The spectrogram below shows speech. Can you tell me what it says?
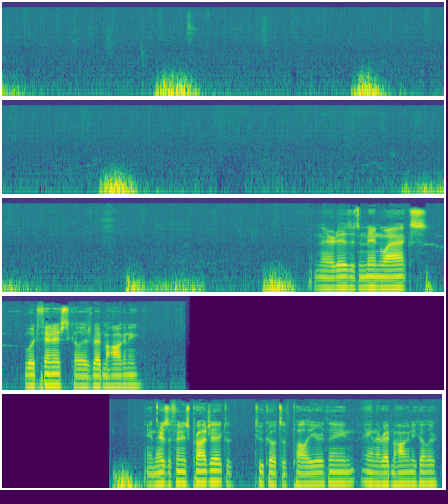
And there it is, it's Minwax, wood finish, the color is red mahogany. And there's the finished project with two coats of polyurethane and the red mahogany color.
